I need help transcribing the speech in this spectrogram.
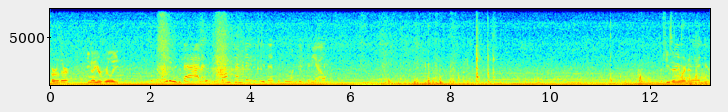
further? You know you're really Lighting's bad. It's a long time of day to do this if you want good video. if she's anywhere near Good. Your,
